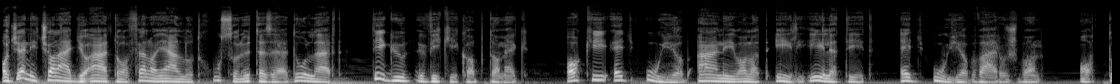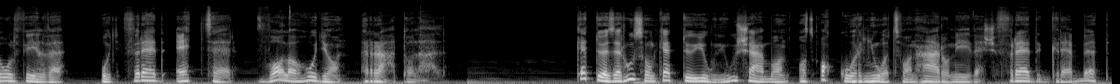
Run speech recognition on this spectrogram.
A Jenny családja által felajánlott 25 ezer dollárt végül Viki kapta meg, aki egy újabb álnév alatt éli életét egy újabb városban, attól félve, hogy Fred egyszer valahogyan rátalál. 2022. júniusában az akkor 83 éves Fred Grebbet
